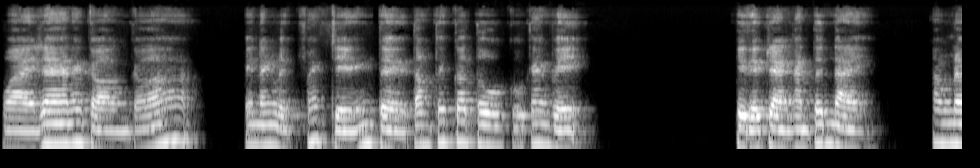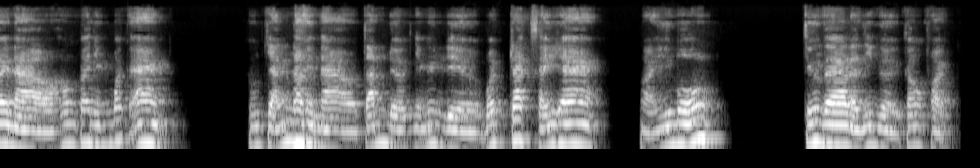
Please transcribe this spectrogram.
Ngoài ra nó còn có cái năng lực phát triển từ tâm thức có tu của các vị. Thì thực rằng hành tinh này không nơi nào không có những bất an, cũng chẳng nơi nào tránh được những cái điều bất trắc xảy ra ngoài ý muốn. Chúng ta là những người con Phật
